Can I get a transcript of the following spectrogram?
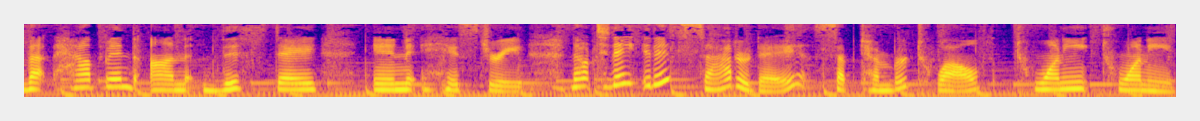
that happened on this day in history. Now, today it is Saturday, September 12th, 2020.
